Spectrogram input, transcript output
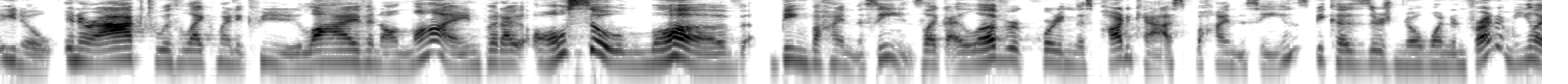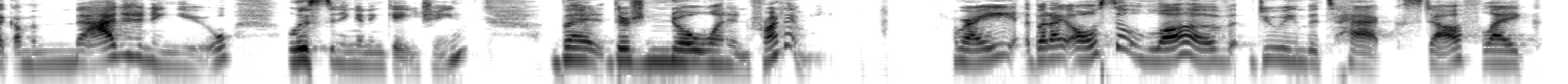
you know interact with like-minded community live and online but i also love being behind the scenes. Like i love recording this podcast behind the scenes because there's no one in front of me. Like i'm imagining you listening and engaging but there's no one in front of me right? But i also love doing the tech stuff like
